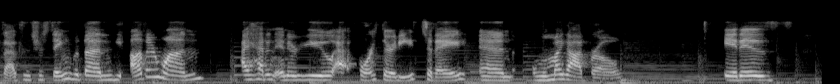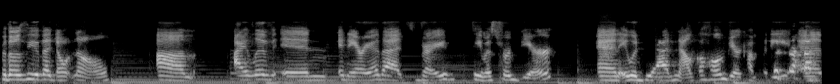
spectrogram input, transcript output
that's interesting. But then the other one, I had an interview at 4:30 today, and oh my god, bro, it is for those of you that don't know. Um, I live in an area that's very famous for beer, and it would be at an alcohol and beer company, and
